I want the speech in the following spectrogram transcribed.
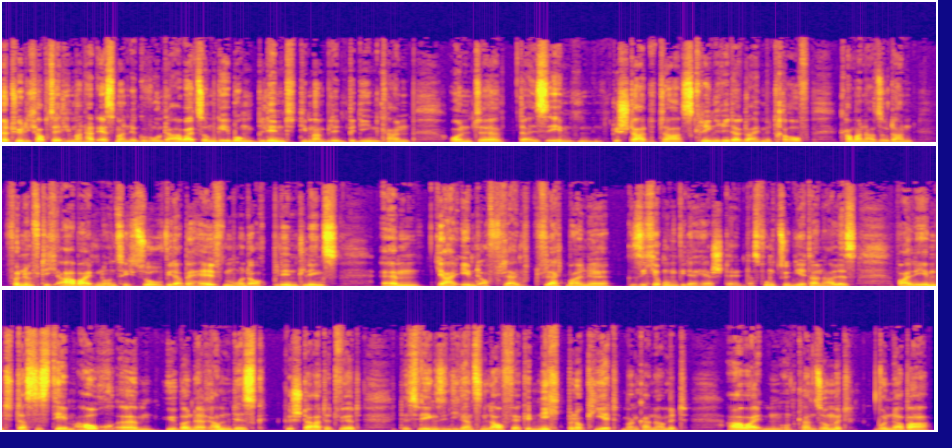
natürlich hauptsächlich, man hat erstmal eine gewohnte Arbeitsumgebung, blind, die man blind bedienen kann. Und äh, da ist eben ein gestarteter Screenreader gleich mit drauf. Kann man also dann vernünftig arbeiten und sich so wieder behelfen und auch blindlings ähm, ja eben auch vielleicht, vielleicht mal eine Sicherung wiederherstellen. Das funktioniert dann alles, weil eben das System auch ähm, über eine RAM-Disk gestartet wird. Deswegen sind die ganzen Laufwerke nicht blockiert. Man kann damit arbeiten und kann somit wunderbar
